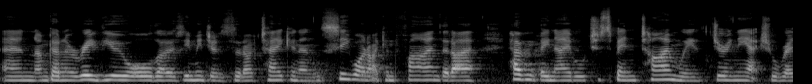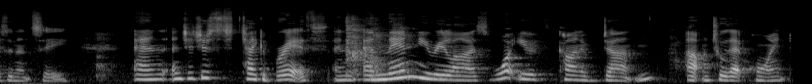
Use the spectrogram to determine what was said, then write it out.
and I'm going to review all those images that I've taken and see what I can find that I haven't been able to spend time with during the actual residency. And, and to just take a breath and, and then you realise what you've kind of done up until that point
